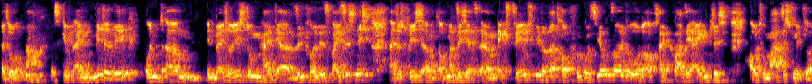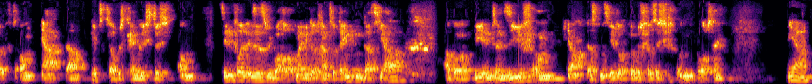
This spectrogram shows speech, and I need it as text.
also es gibt einen Mittelweg und ähm, in welche Richtung halt der sinnvoll ist, weiß ich nicht. Also sprich, ähm, ob man sich jetzt ähm, extrem später darauf fokussieren sollte oder ob es halt quasi eigentlich automatisch mitläuft. Um, ja, da gibt es, glaube ich, kein richtig. Um, sinnvoll ist es überhaupt mal wieder dran zu denken, dass ja, aber wie intensiv, um, ja, das muss jeder, glaube ich, für sich beurteilen. Ja,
